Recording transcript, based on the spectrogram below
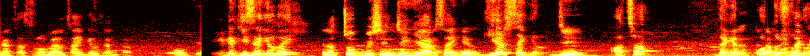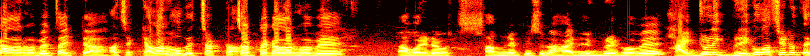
messrs Rubel cycle centre. Okay. এটা কি সাইকেল ভাই? এটা চব্বিশ inch gear cycle. Gear cycle? জি। আচ্ছা দেখেন কত মধ্যে। কালার হবে চারটা। আচ্ছা কালার হবে চারটা। চারটা কালার হবে। আবার এটা সামনে পিছনে হাইড্রোলিক ব্রেক হবে। হাইড্রোলিক ব্রেকও আছে এটাতে?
